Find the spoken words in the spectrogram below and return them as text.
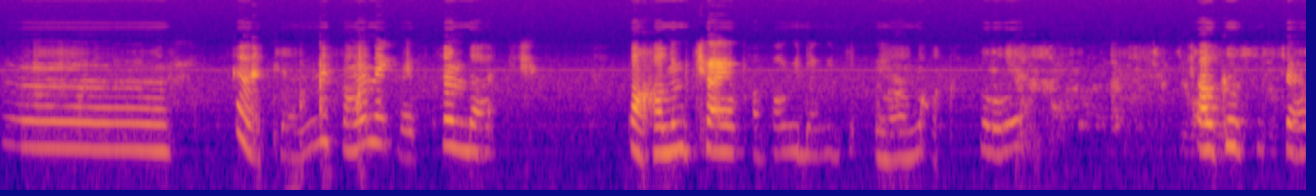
Hmm, evet yani bir zaman ekmek sen de aç. Bakalım çay yapabilecek mi yani akıllı. Akılsız çay.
